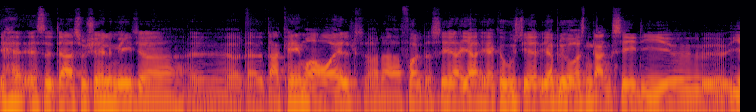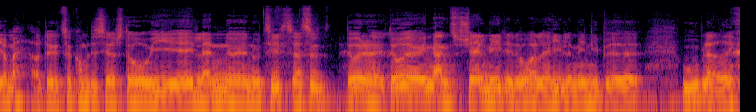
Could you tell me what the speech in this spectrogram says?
Ja, altså der er sociale medier, øh, og der, der er kameraer overalt, og der er folk, der ser. Jeg, jeg kan huske, jeg, jeg blev også engang set i øh, Irma, og det, så kom det til at stå i et eller andet øh, notits. Altså, det, var, det var jo ikke engang sociale medier, det var helt almindeligt øh, ugeblad, ikke?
